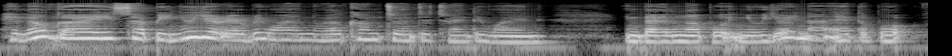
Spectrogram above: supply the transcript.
Hello guys! Happy New Year everyone! Welcome 2021! And dahil nga po New Year na, eto po,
